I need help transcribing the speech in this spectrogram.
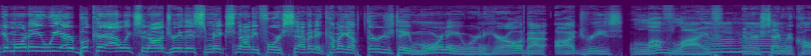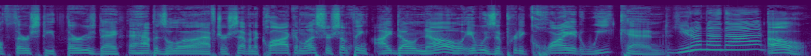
good morning. We are Booker, Alex, and Audrey. This is Mix 94.7. And coming up Thursday morning, we're going to hear all about Audrey's love life in her mm-hmm. segment called Thirsty Thursday. That happens a little after 7 o'clock, unless there's something I don't know. It was a pretty quiet weekend. You don't know that? Oh,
